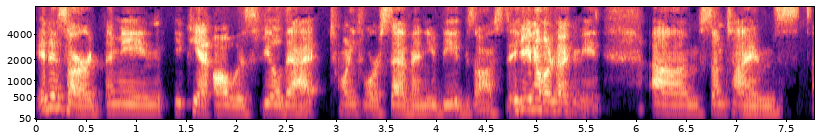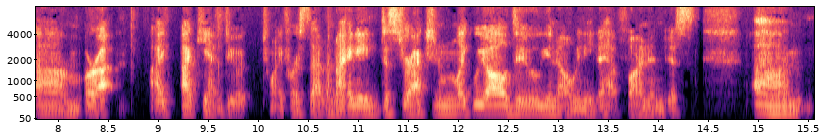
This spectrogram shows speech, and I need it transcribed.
it is hard. I mean, you can't always feel that 24-7. You'd be exhausted. You know what I mean? Um, sometimes um, or I, I I can't do it 24-7. I need distraction like we all do, you know, we need to have fun and just um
